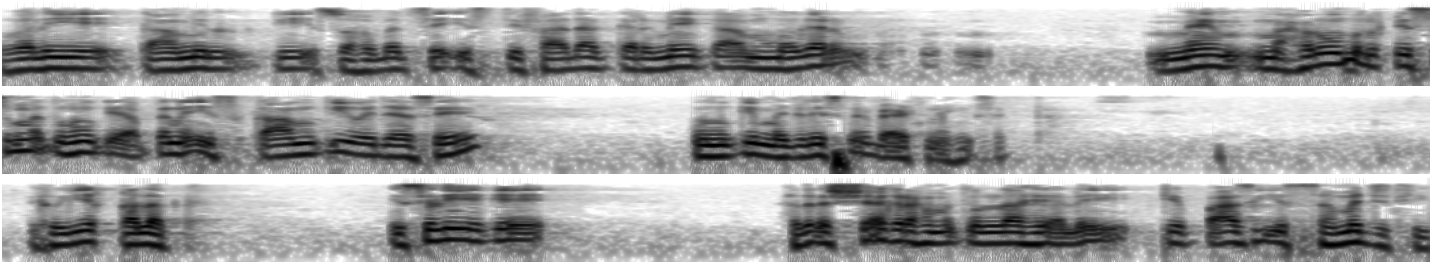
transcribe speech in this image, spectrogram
ولی کامل کی صحبت سے استفادہ کرنے کا، مگر میں محروم القسمت ہوں کہ اپنے اس کام کی وجہ سے ان کی مجلس میں بیٹھ نہیں سکتا۔ دیکھو، یہ قلق۔ اس لیے کہ حضرت شیخ رحمت اللہ علیہ کے پاس یہ سمجھ تھی۔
